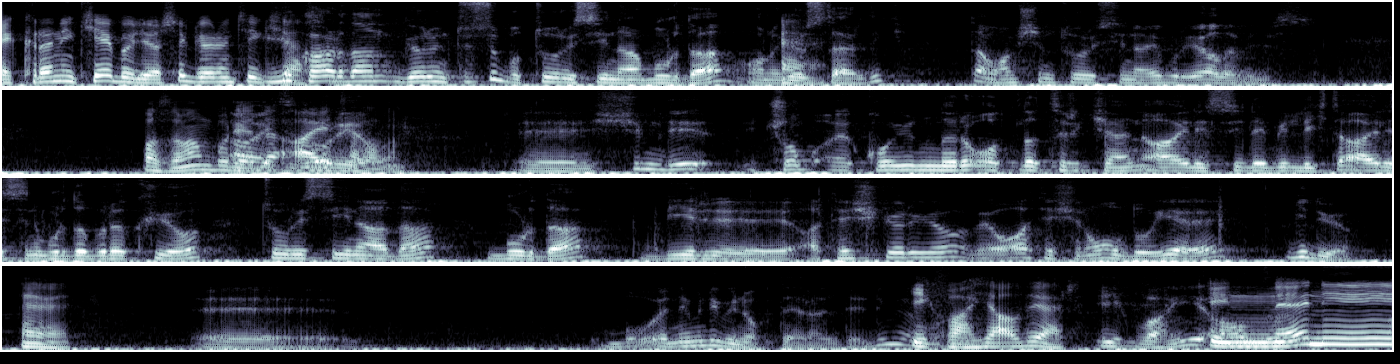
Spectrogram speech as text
Ekranı ikiye bölüyorsa görüntü ikiye. Yukarıdan görüntüsü bu. Turi Sina burada. Onu Evet. gösterdik. Tamam şimdi Turi Sina'yı buraya alabiliriz. O zaman buraya Ayeti da ayet alalım. alalım. Ee, şimdi çob- e, koyunları otlatırken ailesiyle birlikte ailesini burada bırakıyor. Turi Sina'da burada bir e, ateş görüyor ve o ateşin olduğu yere gidiyor. Evet. Ee, bu önemli bir nokta herhalde değil mi? İlk vahiy aldı yer. İlk vahiy aldığı İnneni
